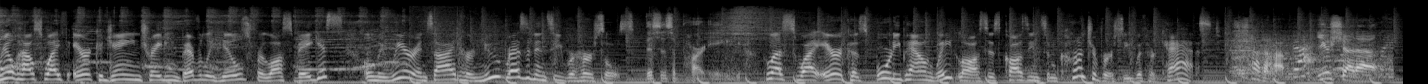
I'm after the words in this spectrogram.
Real housewife Erika Jayne trading Beverly Hills for Las Vegas, only we're inside her new residency rehearsals. This is a party. Plus, why Erika's 40 pound weight loss is causing some controversy with her cast. Shut up. You shut up.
